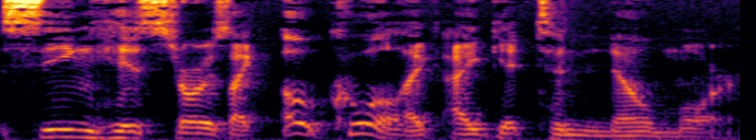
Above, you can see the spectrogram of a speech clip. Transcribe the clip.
seeing his story is like, oh, cool! Like I get to know more.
